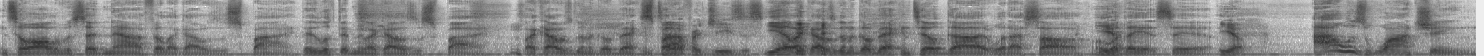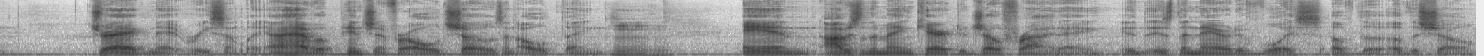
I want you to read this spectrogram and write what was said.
And so all of a sudden now I felt like I was a spy. They looked at me like I was a spy, like I was going to go back and Spy tell for Jesus. Yeah, like I was going to go back and tell God what I saw or Yeah. what they had said. Yep. I was watching Dragnet recently. I have a penchant for old shows and old things. Mm-hmm. And obviously, the main character, Joe Friday, is the narrative voice of the of the show.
